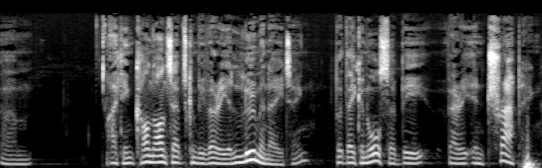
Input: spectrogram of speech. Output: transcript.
Um, I think concepts can be very illuminating, but they can also be very entrapping.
